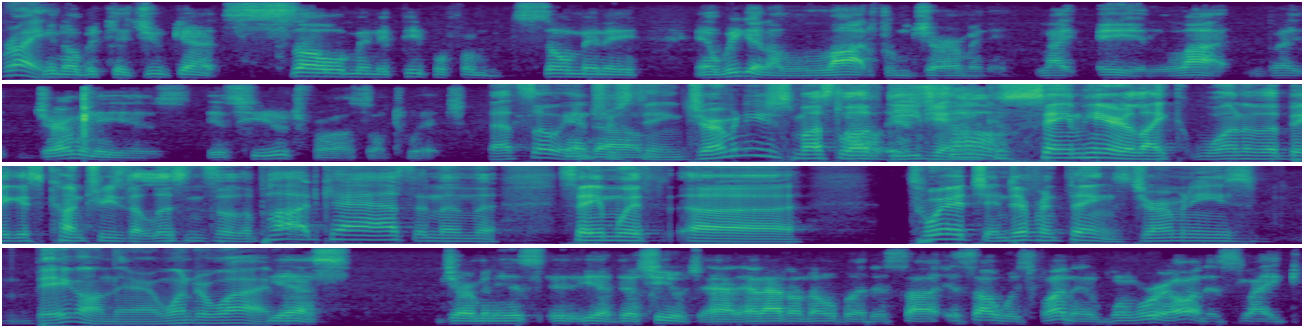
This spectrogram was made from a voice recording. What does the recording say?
Right. you Right. know, because you've got so many people from so many, and we get a lot from Germany, like a lot. Like Germany is is huge for us on Twitch. That's so And um, interesting. Germany just must oh, love it's DJing so same here. Like one of the biggest countries that listens to the podcast, and then the same with uh, Twitch and different things. Germany's big on there. I wonder why. yes, Germany is yeah, they're huge, and, and I don't know, but it's uh, it's always fun. And when we're on, it's like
